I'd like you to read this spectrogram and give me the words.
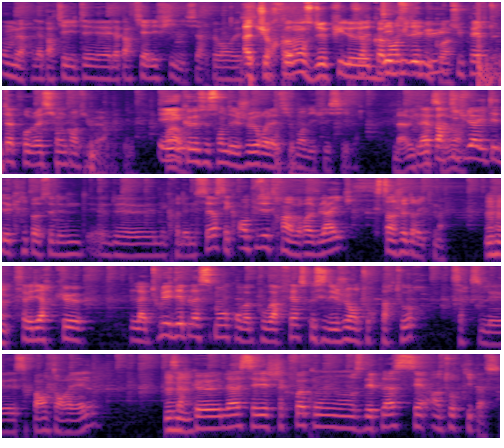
on meurt. La partie, elle est- la partie elle est finie. Que on- Ah, tu recommences depuis tu le recommences début, du début, quoi. tu perds toute ta progression quand tu meurs. Et Wow. que ce sont des jeux relativement difficiles. Bah oui, La forcément. particularité de Creep of the de Necrodancer, c'est qu'en plus d'être un roguelike, c'est un jeu de rythme. Mhm. Ça veut dire que là, tous les déplacements qu'on va pouvoir faire, parce que c'est des jeux en tour par tour, c'est-à-dire que c'est pas en temps réel. Mhm. C'est-à-dire que là, c'est chaque fois qu'on se déplace, c'est un tour qui passe.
